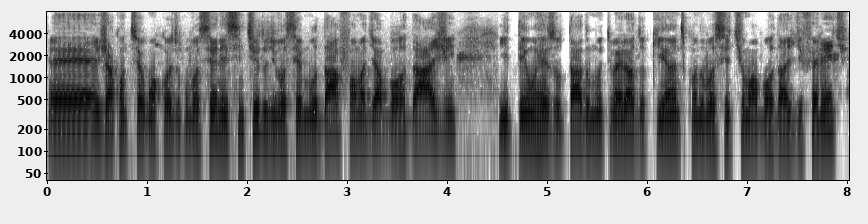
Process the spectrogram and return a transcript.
é, já aconteceu alguma coisa com você nesse sentido de você mudar a forma de abordagem e ter um resultado muito melhor do que antes, quando você tinha uma abordagem diferente?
